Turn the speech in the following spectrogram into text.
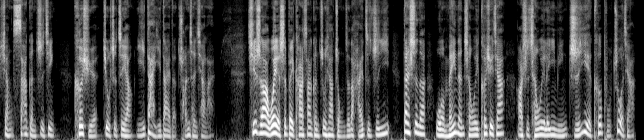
向萨根致敬。科学就是这样一代一代的传承下来。其实啊，我也是被卡·萨根种下种子的孩子之一，但是呢，我没能成为科学家，而是成为了一名职业科普作家。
